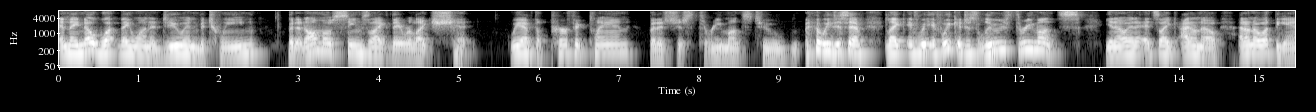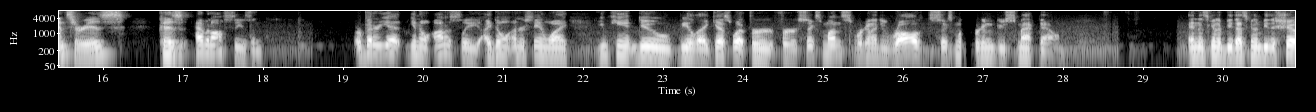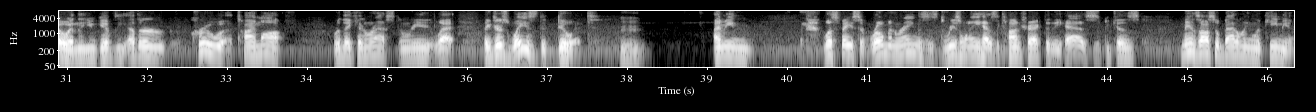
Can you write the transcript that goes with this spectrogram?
And they know what they want to do in between, but it almost seems like they were like, shit, we have the perfect plan, but it's just three months to we just have like if we if we could just lose three months You know, and it's like I don't know. I don't know what the answer is because have an off season, or better yet, you know, honestly, I don't understand why you can't do be like, guess what? For for six months we're gonna do Raw. Six months we're gonna do SmackDown, and it's gonna be that's gonna be the show, and then you give the other crew time off where they can rest and re let. Like, there's ways to do it. Mm-hmm. I mean, let's face it, Roman Reigns is the reason why he has the contract that he has is because man's also battling leukemia.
